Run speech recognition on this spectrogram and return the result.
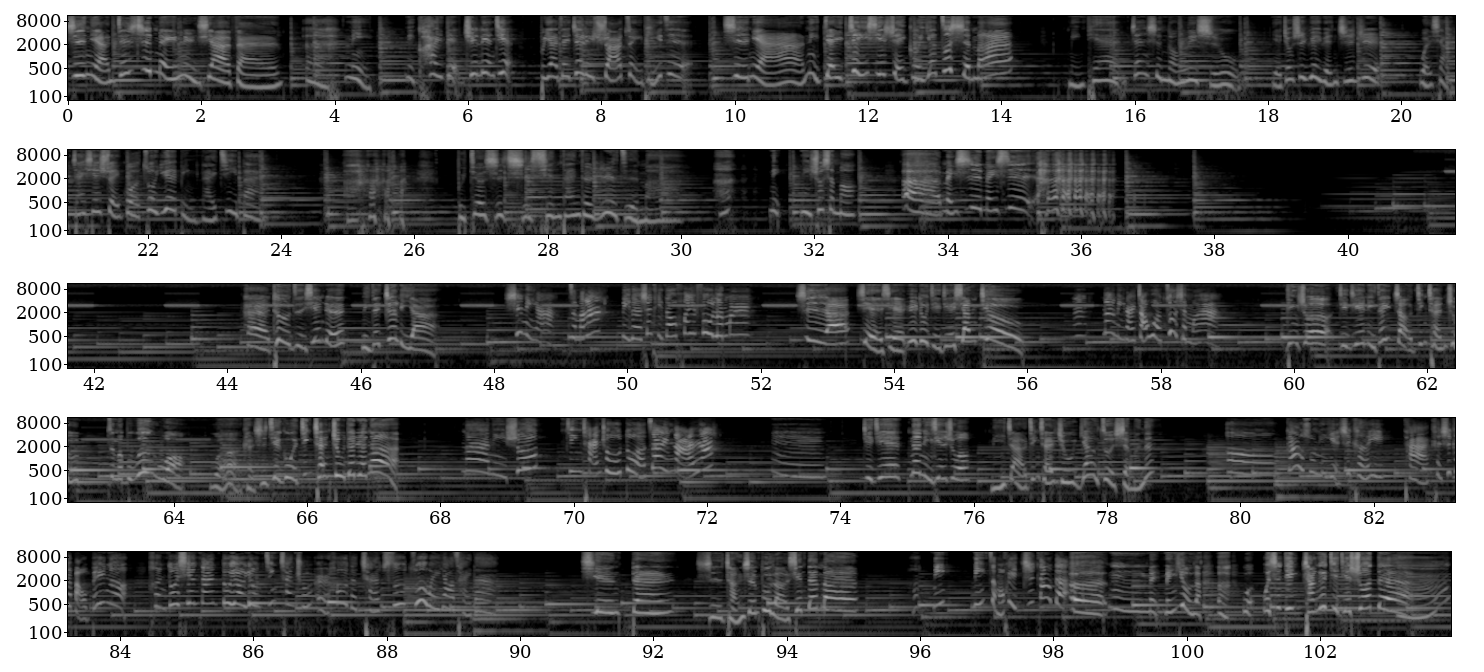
师娘真是美女下凡。呃，你，你快点去练剑，不要在这里耍嘴皮子。师娘，你摘这些水果要做什么啊？明天正是农历十五，也就是月圆之日，我想摘些水果做月饼来祭拜。啊哈哈哈！不就是吃仙丹的日子吗？啊，你你说什么？啊，没事没事。嗨，兔子仙人，你在这里呀？是你呀？怎么啦？你的身体都恢复了吗？是啊，谢谢玉兔姐姐相救。来找我做什么啊？听说姐姐你在找金蟾蜍，怎么不问我？我可是见过金蟾蜍的人啊。那你说金蟾蜍躲在哪儿啊？嗯，姐姐，那你先说，你找金蟾蜍要做什么呢？哦，告诉你也是可以，它可是个宝贝呢。很多仙丹都要用金蟾蜍耳后的蟾酥作为药材的。仙丹是长生不老仙丹吗？你你怎么会知道的？呃，嗯，没没有了。呃，我我是听嫦娥姐姐说的。嗯，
